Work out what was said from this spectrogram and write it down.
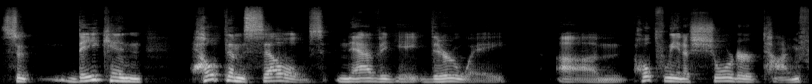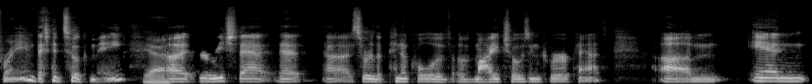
so they can help themselves navigate their way. Um, hopefully, in a shorter time frame than it took me yeah. Uh, to reach that that uh, sort of the pinnacle of, of my chosen career path. Um, and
